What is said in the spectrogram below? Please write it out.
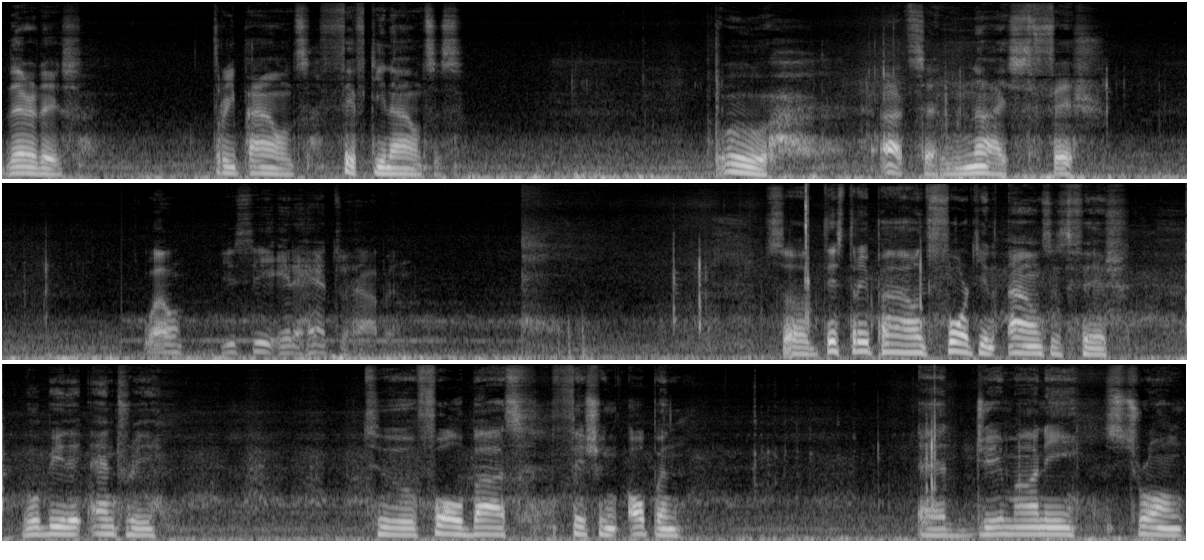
There it is. Three pounds, 15 ounces. Ooh, that's a nice fish. Well, you see, it had to happen. So this three pound, 14 ounces fish will be the entry to Fall Bass Fishing Open at G Money Strong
